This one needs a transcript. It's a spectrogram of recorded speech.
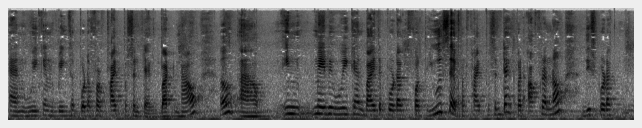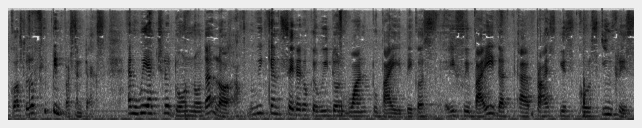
and we can bring the product for five percent tax. But now, oh, uh, in maybe we can buy the product for the USA for five percent tax. But after now, this product goes to the fifteen percent tax, and we actually don't know the law. We can say that okay, we don't want to buy it because if we buy it, that uh, price is goes increase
